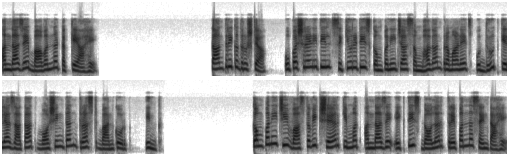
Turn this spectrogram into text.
अंदाजे बावन्न टक्के आहे. तांत्रिकदृष्ट्या उपश्रेणीतील सिक्युरिटीज कंपनीच्या संभागांप्रमाणेच उद्धृत केल्या जातात वॉशिंग्टन ट्रस्ट बँकोर्प इंक. कंपनीची वास्तविक शेअर किंमत अंदाजे एकतीस डॉलर त्रेपन्न सेंट आहे.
